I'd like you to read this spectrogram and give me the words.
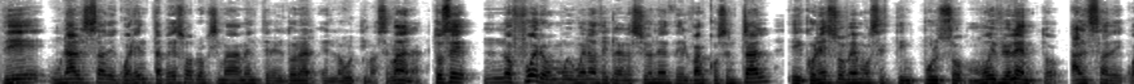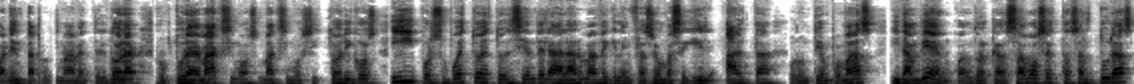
de un alza de 40 pesos aproximadamente en el dólar en la última semana. Entonces, no fueron muy buenas declaraciones del Banco Central. Eh, con eso vemos este impulso muy violento, alza de 40 aproximadamente el dólar, ruptura de máximos, máximos históricos y por supuesto esto enciende las alarmas de que la inflación va a seguir alta por un tiempo más y también cuando alcanzamos estas alturas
